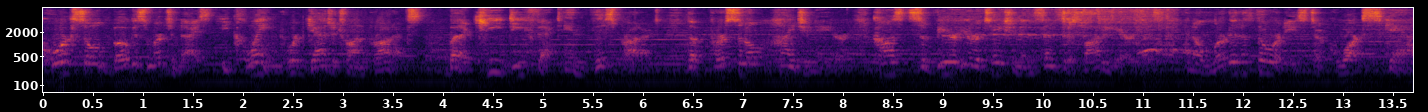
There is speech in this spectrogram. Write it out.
Qwark sold bogus merchandise he claimed were Gadgetron products. But a key defect in this product, the personal hygienator, caused severe irritation in sensitive body areas and alerted authorities to Qwark's scam.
